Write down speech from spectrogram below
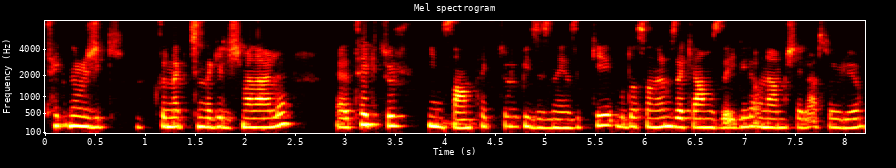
teknolojik tırnak içinde gelişmelerle e, tek tür insan, tek tür biziz ne yazık ki. Bu da sanırım zekamızla ilgili önemli şeyler söylüyor.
